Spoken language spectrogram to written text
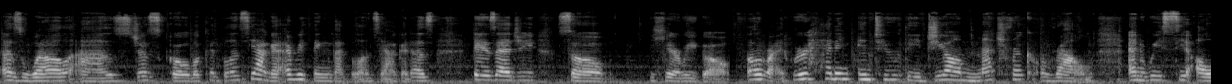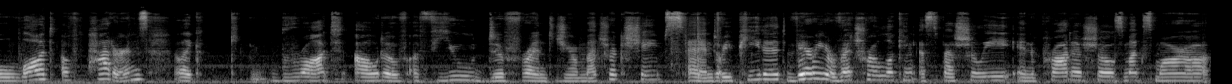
as well as just go look at Balenciaga. Everything that Balenciaga does is edgy, so here we go. All right, we're heading into the geometric realm and we see a lot of patterns like brought out of a few different geometric shapes and repeated. Very retro looking, especially in Prada shows. Max Mara,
